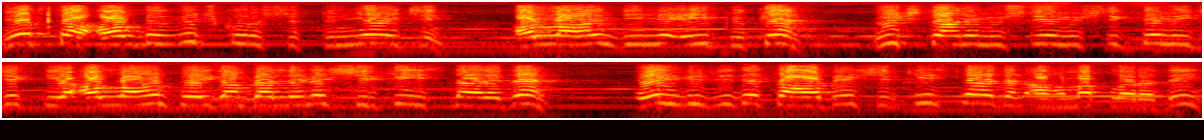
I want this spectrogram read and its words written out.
Yoksa aldığı üç kuruşluk dünya için Allah'ın dinini eğip büken, üç tane müşriye müşrik demeyecek diye Allah'ın peygamberlerine şirki isnat eden, en güzide sahabeye şirki isnat eden ahmaklara değil.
